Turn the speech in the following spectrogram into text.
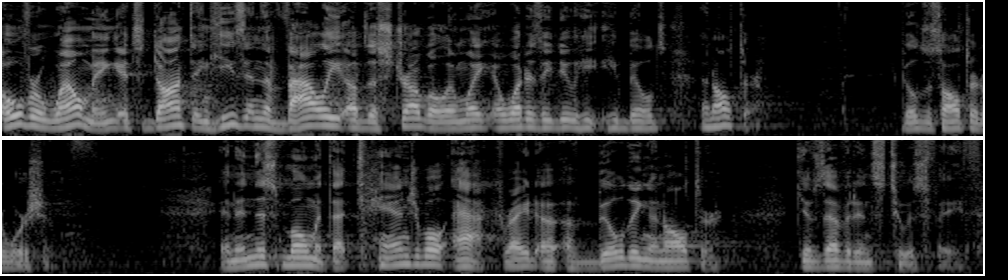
overwhelming, it's daunting. He's in the valley of the struggle. And wait, what does he do? He, he builds an altar. He builds this altar to worship. And in this moment, that tangible act, right, of building an altar gives evidence to his faith.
